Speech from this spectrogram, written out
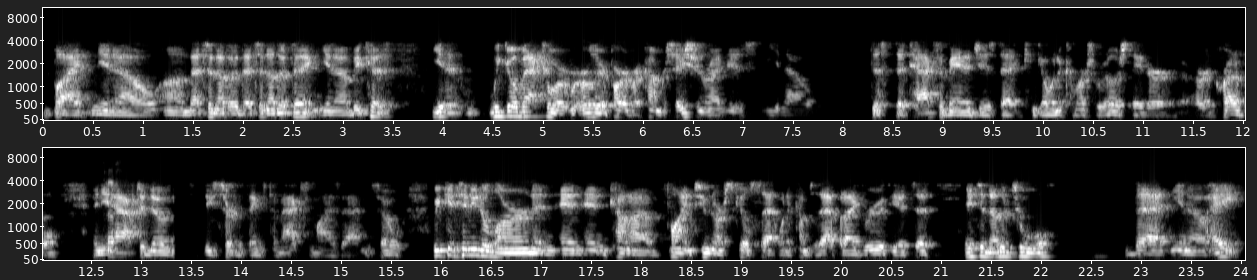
But, you know, um, that's another, that's another thing, you know, because yeah, we go back to our earlier part of our conversation, right? Is you know, this, the tax advantages that can go into commercial real estate are, are incredible, and you have to know these certain things to maximize that. And so we continue to learn and and and kind of fine tune our skill set when it comes to that. But I agree with you. It's a it's another tool that you know, hey,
